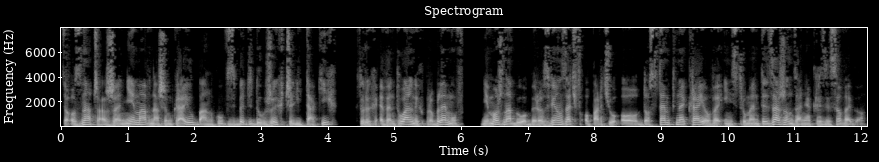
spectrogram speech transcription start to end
co oznacza, że nie ma w naszym kraju banków zbyt dużych, czyli takich, których ewentualnych problemów nie można byłoby rozwiązać w oparciu o dostępne krajowe instrumenty zarządzania kryzysowego.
